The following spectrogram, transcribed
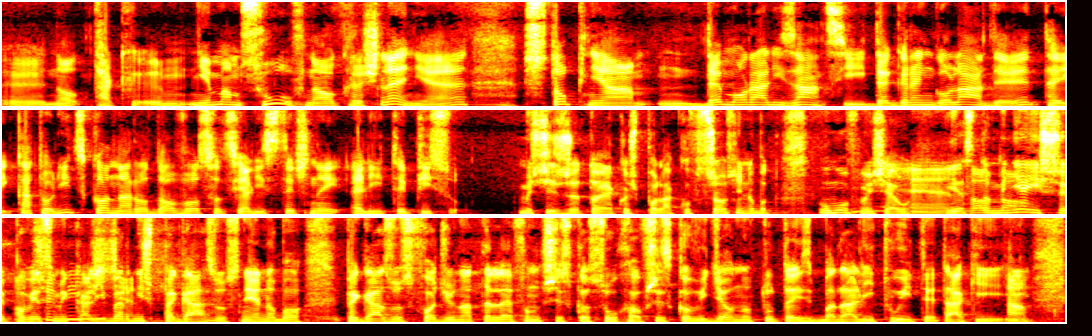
y, no, tak, y, nie mam słów na określenie stopnia demoralizacji, degrengolady tej katolicko-narodowo-socjalistycznej elity PiSu. Myślisz, że to jakoś Polaków wstrząśnie? No bo umówmy się, nie, jest to, to mniejszy powiedzmy oczywiście. kaliber niż Pegasus, nie? No bo Pegasus wchodził na telefon, wszystko słuchał, wszystko widział, no tutaj zbadali tweety, tak? I, i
